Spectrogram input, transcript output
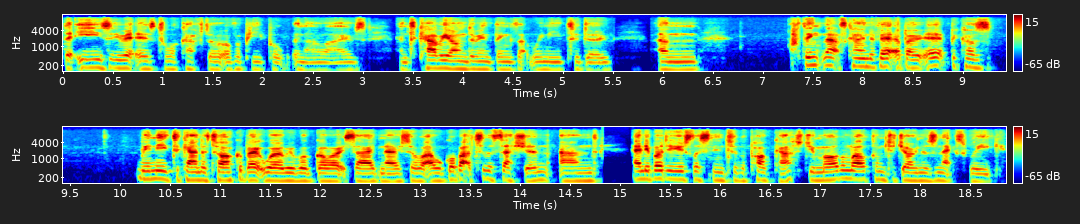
the easier it is to look after other people in our lives and to carry on doing things that we need to do. And I think that's kind of it about it because we need to kind of talk about where we will go outside now. So I will go back to the session and anybody who's listening to the podcast, you're more than welcome to join us next week.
